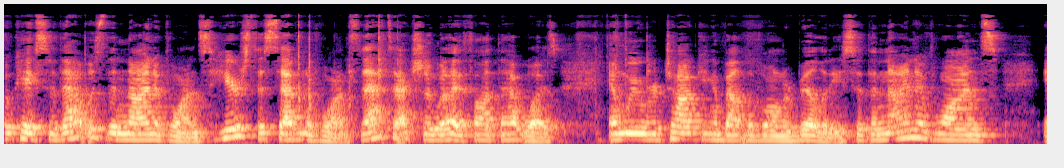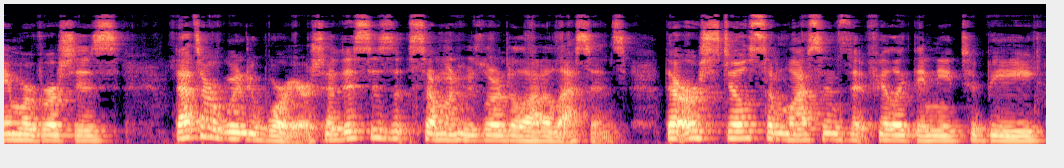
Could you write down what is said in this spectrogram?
Okay, so that was the Nine of Wands. Here's the Seven of Wands. That's actually what I thought that was. And we were talking about the vulnerability. So the Nine of Wands in reverse is, that's our wounded warrior. So this is someone who's learned a lot of lessons. There are still some lessons that feel like they need to be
